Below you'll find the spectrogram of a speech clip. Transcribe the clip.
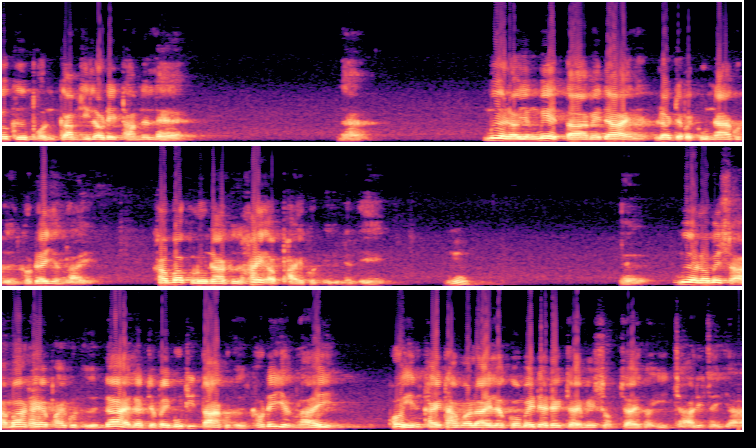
ก็คือผลกรรมที่เราได้ทำนั่นแหละนะเมื่อเรายังเมตตาไม่ได้เนี่ยเราจะไปกรุณาคนอื่นเขาได้อย่างไรคำว่ากรุณาคือให้อภัยคนอื่นนั่นเองหืมเนี่ย เมื่อเราไม่สามารถให้อภัยคนอื่นได้ แล้วจะไปมุทิตาคนอื่นเขาได้อย่างไรพอเห็นใครทำอะไรแล้วก็ไม่ได้ดังใจไม่สมใจก็อิจฉาริษยา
